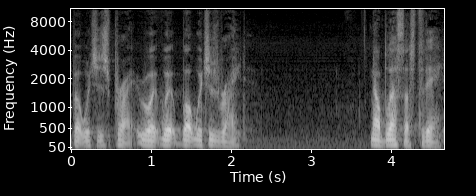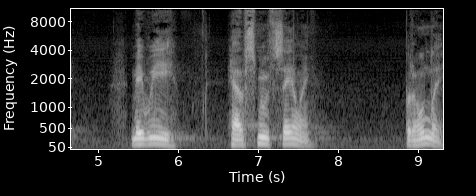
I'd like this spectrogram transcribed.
but which is, pri- but which is right. Now bless us today. May we have smooth sailing, but only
